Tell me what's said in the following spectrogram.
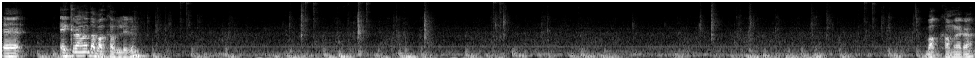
Ee, ekrana da bakabilirim. Bak kamera.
